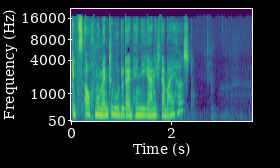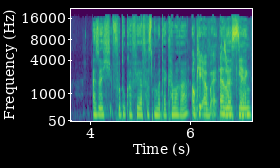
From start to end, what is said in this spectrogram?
gibt es auch Momente, wo du dein Handy gar nicht dabei hast? Also ich fotografiere fast nur mit der Kamera. Okay, aber also deswegen.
